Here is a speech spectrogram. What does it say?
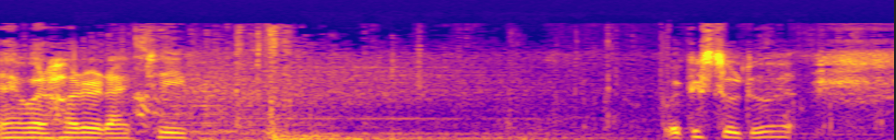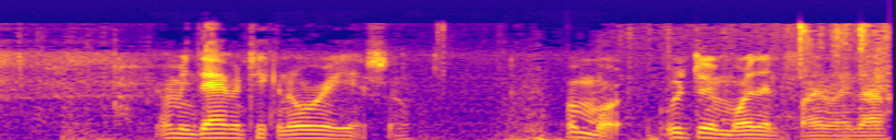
They have 100 active. We can still do it. I mean, they haven't taken over yet, so we're more, we're doing more than fine right now.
